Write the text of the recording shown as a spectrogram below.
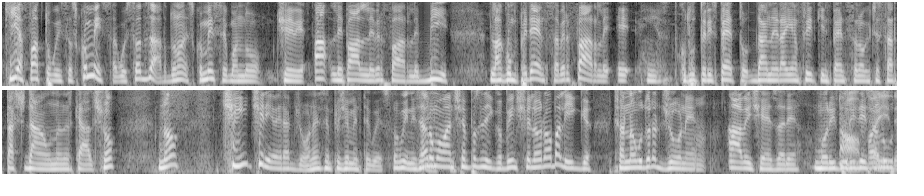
Chi ha fatto questa scommessa, questo azzardo, no? scommesse quando c'è A le palle per farle, B la competenza per farle e eh, con tutto il rispetto Dan e Ryan Fritkin pensano che c'è star touchdown nel calcio, no? C ci deve ragione, semplicemente questo. Quindi se la Roma va in Champions League vince l'Europa League, ci hanno avuto ragione Ave Cesare, morituri No, dei salutant.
